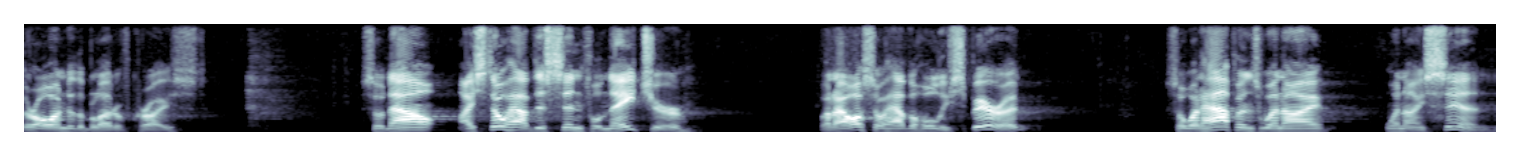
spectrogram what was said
they're all under the blood of Christ. So now I still have this sinful nature, but I also have the Holy Spirit. So what happens when I when I sin?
